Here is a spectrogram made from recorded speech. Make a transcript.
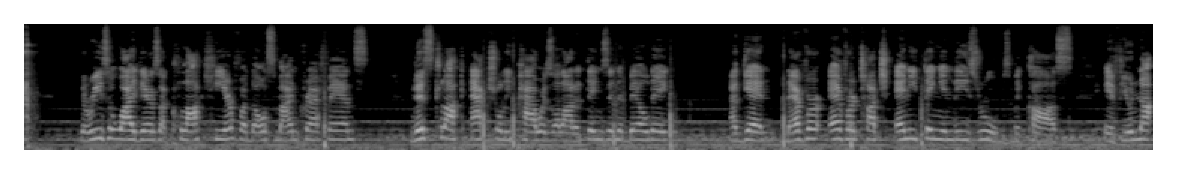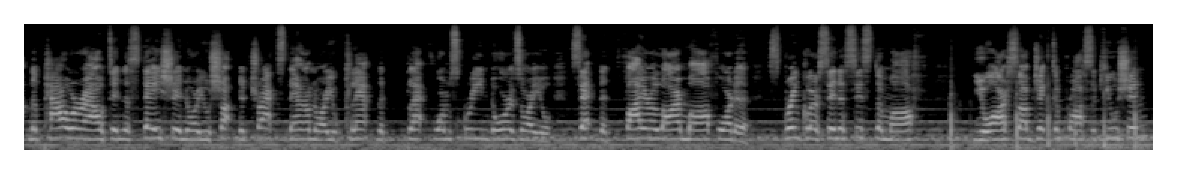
The reason why there's a clock here for those Minecraft fans, this clock actually powers a lot of things in the building. Again, never ever touch anything in these rooms because if you knock the power out in the station or you shut the tracks down or you clamp the platform screen doors or you set the fire alarm off or the sprinkler system off, you are subject to prosecution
